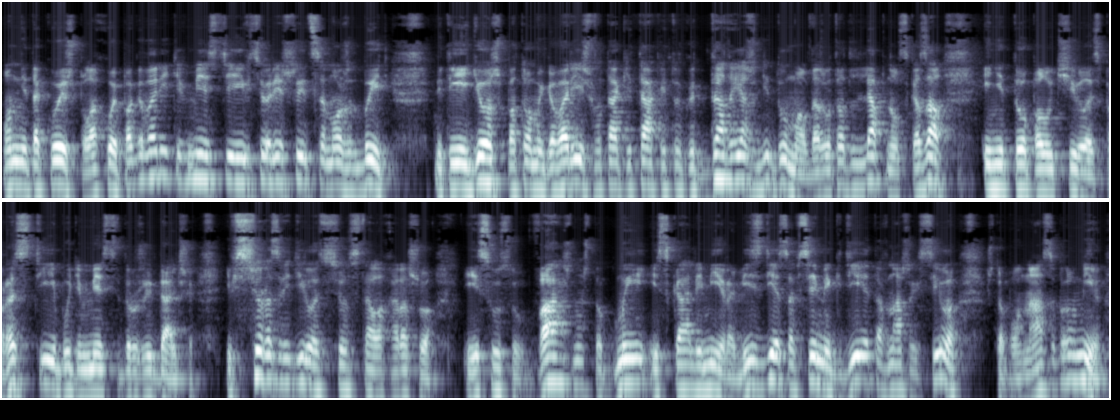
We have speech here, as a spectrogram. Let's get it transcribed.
Он не такой уж плохой. Поговорите вместе, и все решится, может быть. И ты идешь потом и говоришь вот так и так. И тут говорит, да, да я же не думал. Даже вот, вот ляпнул, сказал, и не то получилось. Прости, будем вместе дружить дальше. И все разрядилось, все стало хорошо. Иисусу важно, чтобы мы искали мира. Везде, со всеми, где это в наших силах, чтобы у нас был мир.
